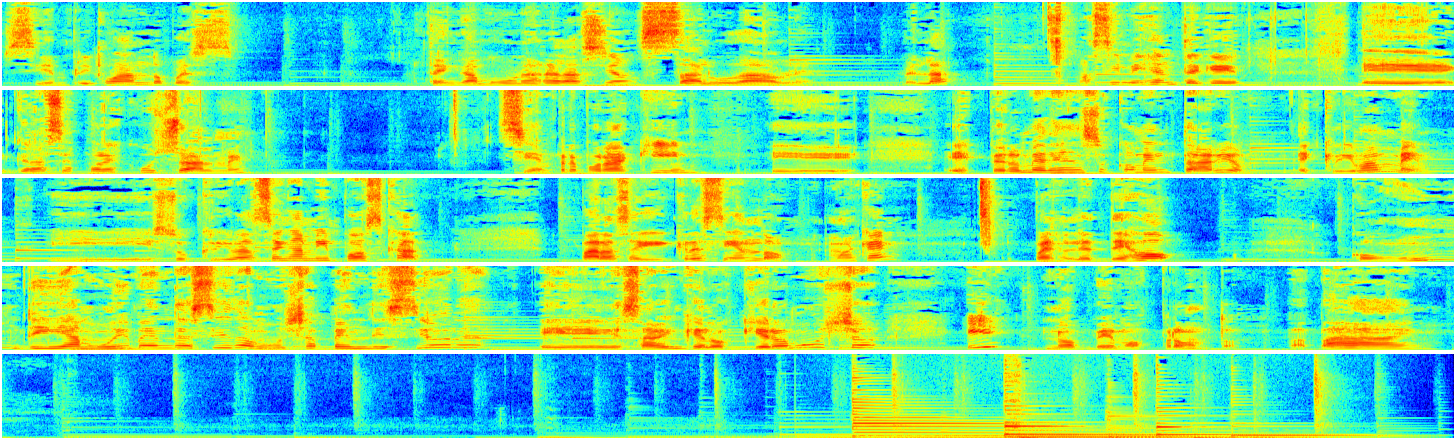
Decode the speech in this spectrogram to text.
siempre y cuando pues tengamos una relación saludable, ¿verdad? Así mi gente que eh, gracias por escucharme. Siempre por aquí. Eh, espero me dejen sus comentarios. Escríbanme y suscríbanse a mi podcast para seguir creciendo. ¿Ok? Pues les dejo con un día muy bendecido. Muchas bendiciones. Eh, saben que los quiero mucho y nos vemos pronto. Bye bye.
